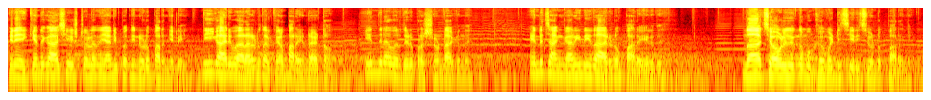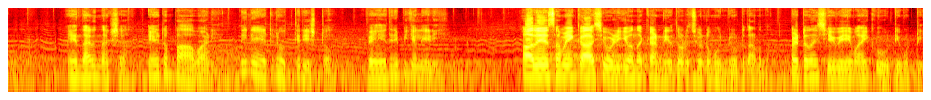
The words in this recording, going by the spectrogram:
പിന്നെ എനിക്ക് എന്റെ കാശി ഇഷ്ടമല്ലെന്ന് ഞാൻ ഇപ്പം നിന്നോട് പറഞ്ഞില്ലേ? നീ കാര്യം വേറെ ആരോടും തൽക്കാലം പറയണ്ട കേട്ടോ. എന്തിനാ വെറുതെ ഒരു പ്രശ്നം ഉണ്ടാക്കുന്നത് എന്റെ ചങ്കാണി നീ ഇത് ആരോടും പറയരുത്. നാച്ചവളിൽ നിന്ന് മുഖം വെട്ടി ചിരിച്ചുകൊണ്ട് പറഞ്ഞു. എന്നാലും നക്ഷ ഏട്ടൻ പാവാടി. നിന്നെ ഏട്ടന് ഒത്തിരി ഇഷ്ടം വേദനിപ്പിക്കല്ലേടി? അതേസമയം കാശി ഒഴുകി വന്ന കണ്ണീർ തുടച്ചുകൊണ്ട് മുന്നോട്ട് നടന്നു. പെട്ടെന്ന് ശിവയുമായി കൂട്ടിമുട്ടി.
